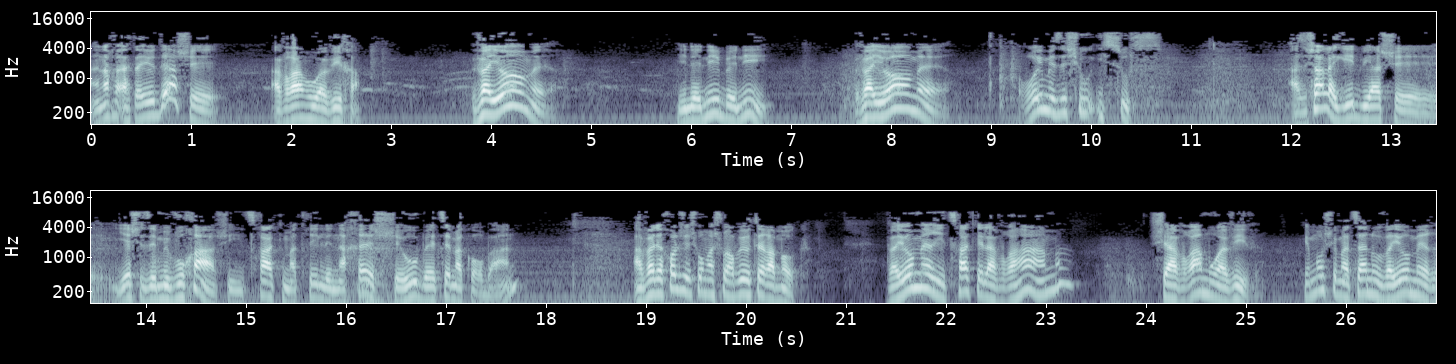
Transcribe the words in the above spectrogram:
אנחנו, אתה יודע שאברהם הוא אביך. ויאמר, הנני בני, ויאמר, רואים איזשהו היסוס. אז אפשר להגיד בגלל שיש איזו מבוכה שיצחק מתחיל לנחש שהוא בעצם הקורבן, אבל יכול להיות שיש פה משהו הרבה יותר עמוק. ויאמר יצחק אל אברהם שאברהם הוא אביו. כמו שמצאנו ויאמר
